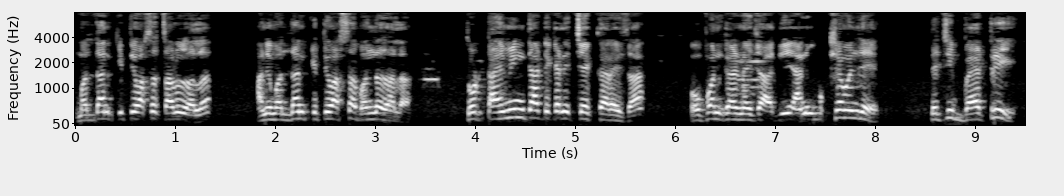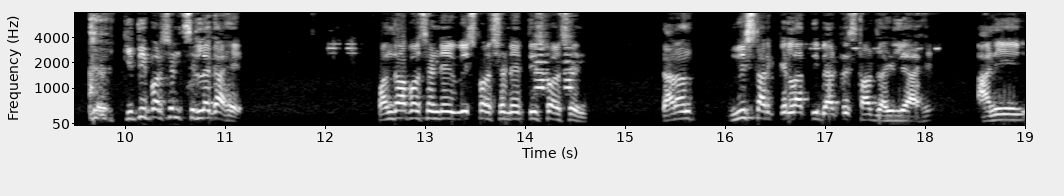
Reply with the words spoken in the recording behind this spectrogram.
मतदान किती वाजता चालू झालं आणि मतदान किती वाजता बंद झालं तो टायमिंग त्या ठिकाणी चेक करायचा ओपन करण्याच्या आधी. आणि मुख्य म्हणजे त्याची बॅटरी किती पर्सेंट शिल्लक आहे पंधरा पर्सेंट आहे वीस पर्सेंट आहे तीस पर्सेंट कारण वीस तारखेला ती बॅटरी स्टार्ट झालेली आहे. आणि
